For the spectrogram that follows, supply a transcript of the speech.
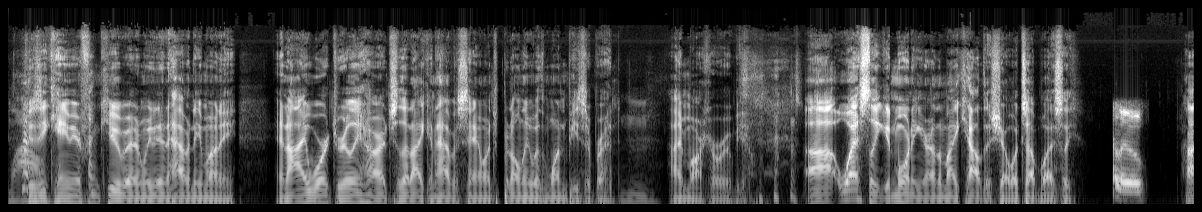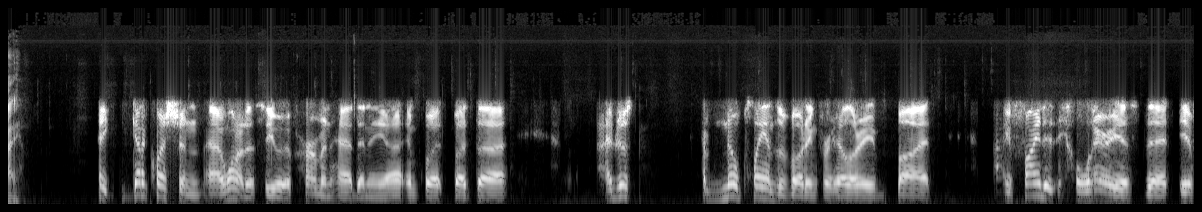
because he came here from Cuba and we didn't have any money. And I worked really hard so that I can have a sandwich, but only with one piece of bread. I'm Marco Rubio. uh, Wesley, good morning. You're on the Mike Calta show. What's up, Wesley? Hello. Hi. Hey, got a question. I wanted to see if Herman had any uh, input, but uh, I just have no plans of voting for Hillary. But I find it hilarious that if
